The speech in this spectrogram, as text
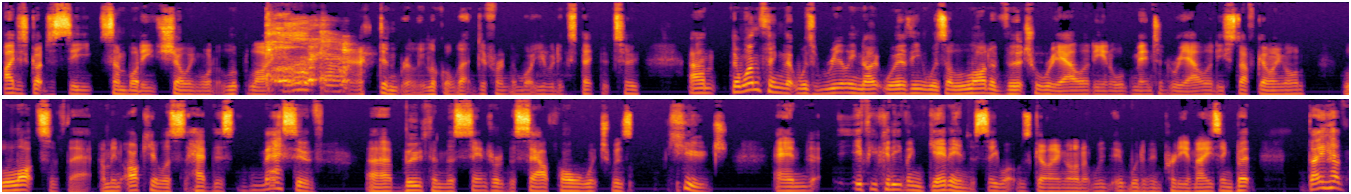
I just got to see somebody showing what it looked like. it didn't really look all that different than what you would expect it to. Um, the one thing that was really noteworthy was a lot of virtual reality and augmented reality stuff going on. Lots of that. I mean, Oculus had this massive uh, booth in the center of the South Hall, which was huge. And if you could even get in to see what was going on, it would, it would have been pretty amazing. But they have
